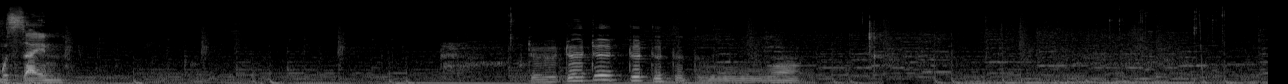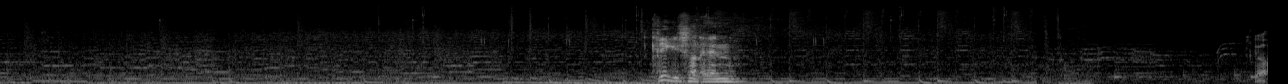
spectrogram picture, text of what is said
Muss sein. Du, du, du, du, du, du, du. Kriege ich schon hin. Ja,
